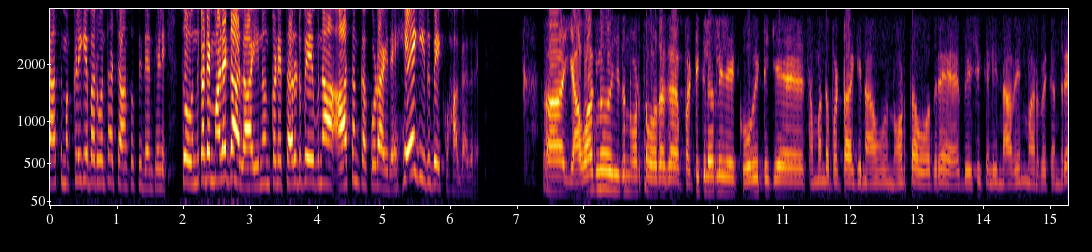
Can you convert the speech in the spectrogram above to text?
ಜಾಸ್ತಿ ಮಕ್ಕಳಿಗೆ ಬರುವಂತಹ ಚಾನ್ಸಸ್ ಇದೆ ಅಂತ ಹೇಳಿ. ಸೊ ಒಂದ್ ಕಡೆ ಮಳೆಗಾಲ, ಇನ್ನೊಂದ್ ಕಡೆ ಥರ್ಡ್ ವೇವ್ನ ಆತಂಕ ಕೂಡ ಇದೆ. ಹೇಗಿರ್ಬೇಕು ಹಾಗಾದ್ರೆ? ಯಾವಾಗ್ಲೂ ಇದು ನೋಡ್ತಾ ಹೋದಾಗ ಪರ್ಟಿಕ್ಯುಲರ್ಲಿ ಕೋವಿಡ್ಗೆ ಸಂಬಂಧಪಟ್ಟ ಹಾಗೆ ನಾವು ನೋಡ್ತಾ ಹೋದ್ರೆ ಬೇಸಿಕಲಿ ನಾವೇನ್ ಮಾಡ್ಬೇಕಂದ್ರೆ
